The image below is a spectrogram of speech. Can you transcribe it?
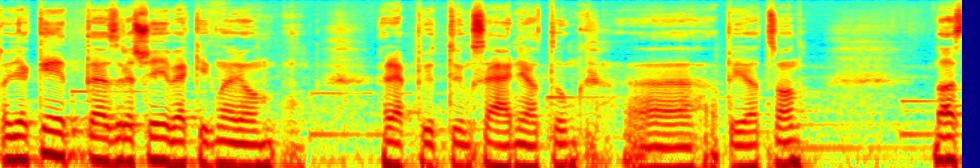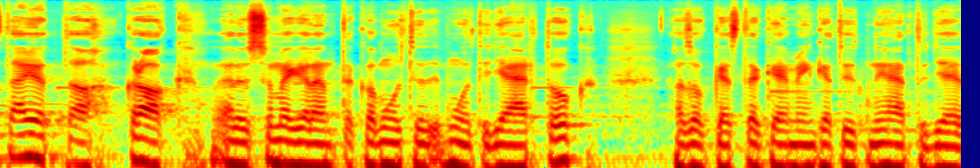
ugye 2000-es évekig nagyon repültünk, szárnyaltunk a piacon, de aztán jött a krak, először megjelentek a multi, multi gyártók, azok kezdtek el minket ütni, hát ugye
